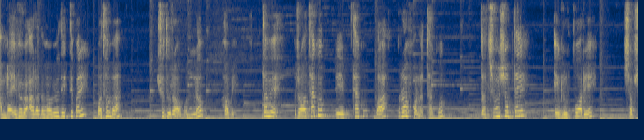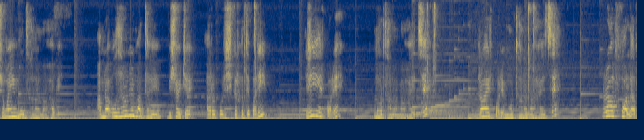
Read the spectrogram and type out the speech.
আমরা এভাবে আলাদাভাবেও দেখতে পারি, অথবা শুধু র বললেও হবে। তবে র থাকুক, রেপ থাকুক বা র ফল থাকুক, তৎসম শব্দে এগুলোর পরে সবসময় ন হবে। আমরা উদাহরণের মাধ্যমে বিষয়টি আরও পরিষ্কার হতে পারি। রি এর পরে মূর্ধন্য হয়েছে, র এর পরে মূর্ধন্য হয়েছে, র ফলার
